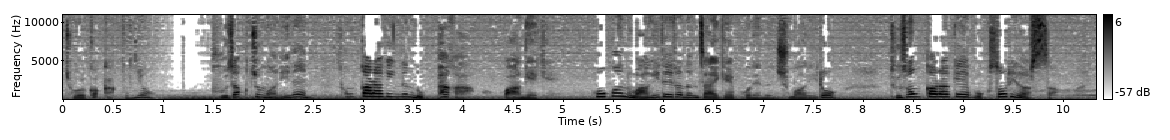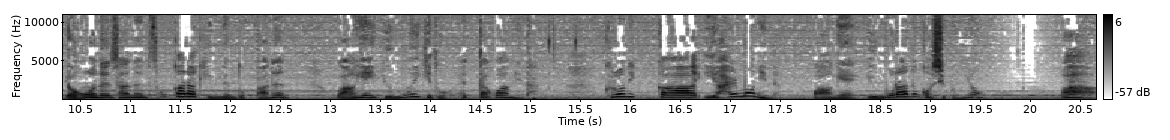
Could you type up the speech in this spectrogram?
좋을 것 같군요. 부적 주머니는 손가락 있는 노파가 왕에게 혹은 왕이 되려는 자에게 보내는 주머니로 두 손가락에 목소리로써 영원을 사는 손가락이 있는 노파는 왕의 유모이기도 했다고 합니다. 그러니까 이 할머니는 왕의 유모라는 것이군요. 와,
